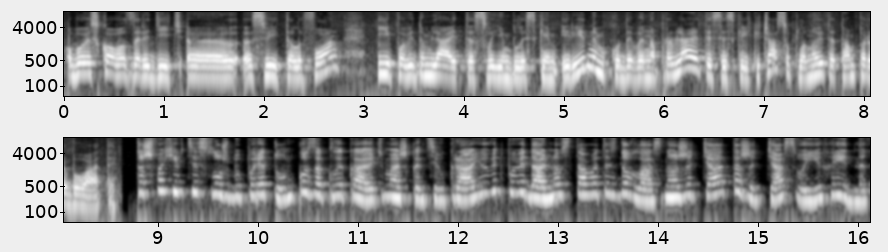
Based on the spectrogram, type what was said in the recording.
обов'язково зарядіть е, свій телефон і повідомляйте своїм близьким і рідним, куди ви направляєтеся, скільки часу плануєте там перебувати. Тож фахівці служби порятунку закликають мешканців краю відповідально ставитись до власного життя та життя своїх рідних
